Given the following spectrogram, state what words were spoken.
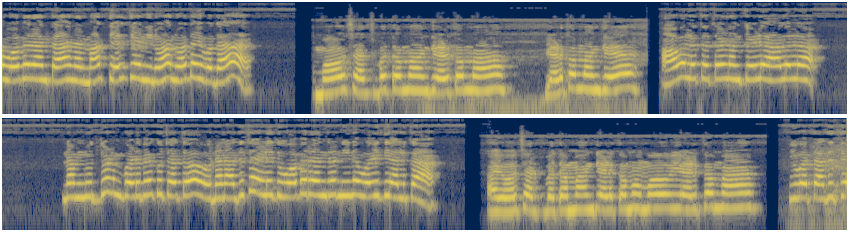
ಹೋಗ್ಬೇರ ಅಂತ ನನ್ನ ಮಾತು ಕೇಳ್ತೀಯ ನೀನು? ನೋಡ ಇವಾಗ? ಮೋ ಹಂಗೆ ಹೇಳ್ಕಮ್ಮ. ಹೇಳ್ಕಮ್ಮ ಹಂಗೆ. ಆವಲ್ಲ ತಾತ ನಾನು ಕೇಳಿ ಆಗಲ್ಲ ನಮ್ ನುಡ್ಡನ್ ಬಡಬೇಕು ತಾತ ನಾನು ಅದಕ್ಕೆ ಹೇಳಿದ್ದು ಹೋಗ್ಬೇರ ಅಂದ್ರೆ ನೀನೇ ಒಯ್ದಿ ಅಲ್ಕ ಅಯ್ಯೋ ಸರ್ಪತಮ್ಮ ಹಂಗೆ ಎಳ್ಕಮ್ಮ ಹೇಳ್ಕಮ್ಮ. ಇವತ್ತು ಅದಕ್ಕೆ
